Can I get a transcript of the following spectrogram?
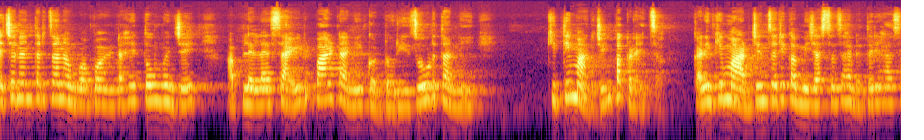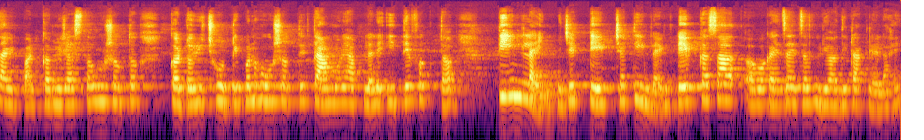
त्याच्यानंतरचा नववा पॉईंट आहे तो म्हणजे आपल्याला साईड पार्ट आणि कटोरी जोडताना किती मार्जिन पकडायचं. कारण की मार्जिन जरी कमी जास्त झालं तरी हा साईड पार्ट कमी जास्त होऊ शकतो कटोरी छोटी पण होऊ शकते. त्यामुळे आपल्याला इथे फक्त तीन लाईन म्हणजे टेपच्या तीन लाईन टेप कसा बघायचा याचा व्हिडिओ आधी टाकलेला आहे.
